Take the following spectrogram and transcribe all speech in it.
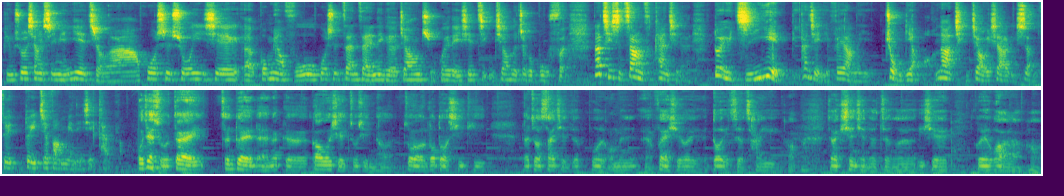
比如说像石棉业者啊，或是说一些呃公庙服务，或是站在那个交通指挥的一些警消的这个部分。那其实这样子看起来，对于职业比看起来也非常的重要哦。那请教一下理事长对对这方面的一些看法。国健署在针对呃那个高危险族群哈做 LOD CT 来做筛检这部分，我们呃肺癌学会都一直有参与哈，在先前的整个一些规划啦哈，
